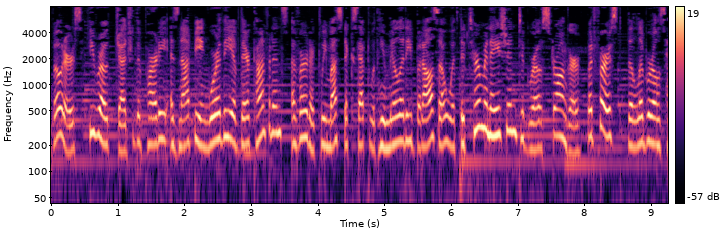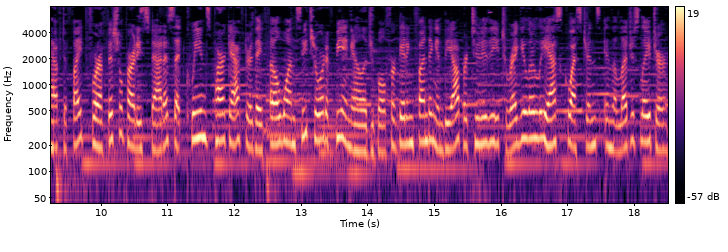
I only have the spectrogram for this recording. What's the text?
Voters, he wrote, judged the party as not being worthy of their confidence, a verdict we must accept with humility but also with determination to grow stronger. But first, the Liberals have to fight for official party status at Queen's Park after they fell one seat short of being eligible for getting funding and the opportunity to regularly ask questions in the legislature.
